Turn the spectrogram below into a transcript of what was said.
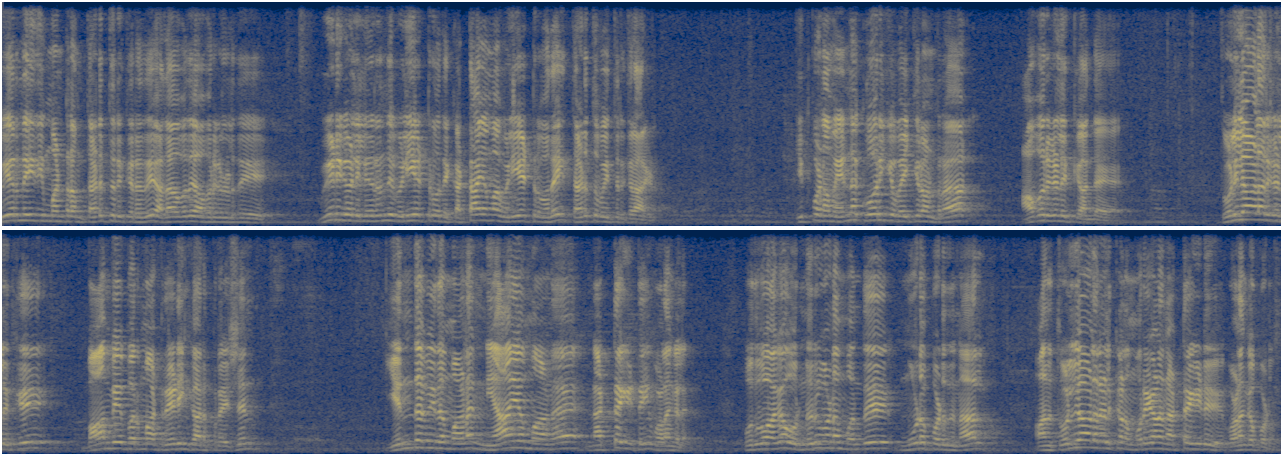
உயர்நீதிமன்றம் தடுத்திருக்கிறது. அதாவது அவர்களது வீடுகளிலிருந்து வெளியேற்றுவதை கட்டாயமாக வெளியேற்றுவதை தடுத்து வைத்திருக்கிறார்கள். இப்போ நம்ம என்ன கோரிக்கை வைக்கிறோம் என்றால் அவர்களுக்கு அந்த தொழிலாளர்களுக்கு பாம்பே பர்மா ட்ரேடிங் கார்ப்பரேஷன் எந்த விதமான நியாயமான நட்டையீட்டையும் வழங்கலை. பொதுவாக ஒரு நிறுவனம் வந்து மூடப்படுதுனால் அந்த தொழிலாளர்களுக்கான முறையான நட்டையீடு வழங்கப்படும்.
